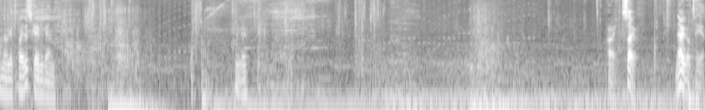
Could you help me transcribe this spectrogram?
And now we get to play this game again. There we go. Alright, so, now we got to here.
